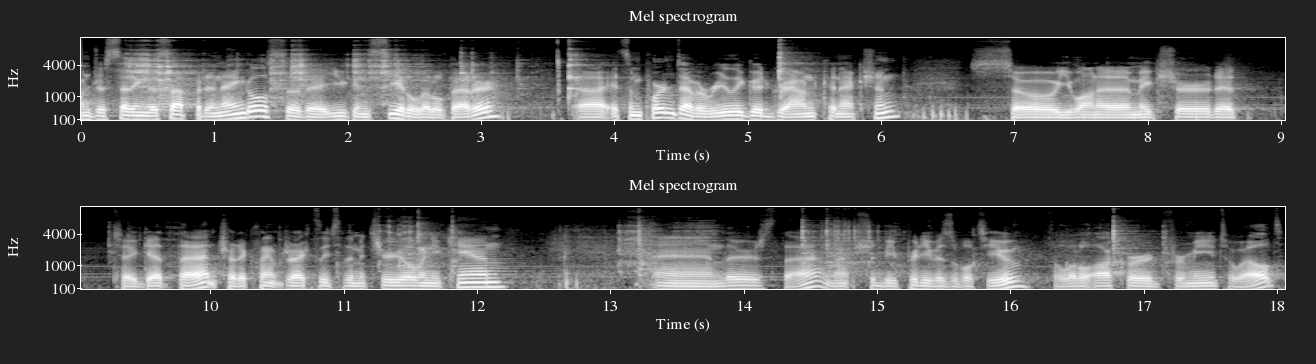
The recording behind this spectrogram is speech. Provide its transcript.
I'm just setting this up at an angle so that you can see it a little better. Uh, it's important to have a really good ground connection. So you want to make sure to, to get that. Try to clamp directly to the material when you can. And there's that, and that should be pretty visible to you. It's a little awkward for me to weld.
